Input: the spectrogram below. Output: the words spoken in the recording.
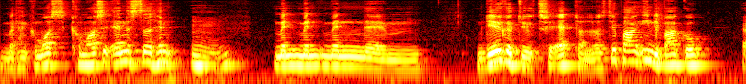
men han kommer også, kommer også et andet sted hen, Mm-hmm. men, men, men, øhm, men det er jo ikke at dyrke triathlon, eller noget. det er bare, egentlig bare at gå. Ja.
